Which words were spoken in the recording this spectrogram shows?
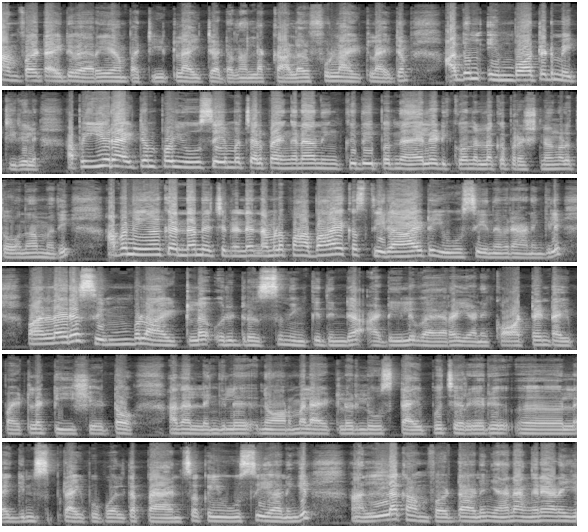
കംഫർട്ടായിട്ട് വെയർ ചെയ്യാൻ പറ്റിയിട്ടുള്ള ഐറ്റം കേട്ടോ നല്ല കളർഫുൾ ആയിട്ടുള്ള ഐറ്റം അതും ഇമ്പോർട്ടന്റ് മെറ്റീരിയൽ അപ്പോൾ ഈ ഒരു ഐറ്റം ഇപ്പോൾ യൂസ് ചെയ്യുമ്പോൾ ചിലപ്പോൾ എങ്ങനെയാണ് നിങ്ങൾക്ക് ഇത് ഇപ്പോൾ നേലടിക്കോ എന്നുള്ളൊക്കെ പ്രശ്നങ്ങൾ തോന്നാൻ മതി. അപ്പോൾ നിങ്ങൾക്ക് എന്താണെന്ന് വെച്ചിട്ടുണ്ടെങ്കിൽ നമ്മൾ പബായൊക്കെ സ്ഥിരമായിട്ട് യൂസ് ചെയ്യുന്നവരാണെങ്കിൽ വളരെ സിമ്പിൾ ആയിട്ടുള്ള ഒരു ഡ്രസ്സ് നിങ്ങൾക്ക് ഇതിന്റെ അടിയിൽ വെയർ ചെയ്യുകയാണെങ്കിൽ കോട്ടൺ ടൈപ്പ് ആയിട്ടുള്ള ടീ ഷർട്ടോ അതല്ലെങ്കിൽ നോർമൽ ആയിട്ടുള്ള ഒരു ലൂസ് ടൈപ്പ് ചെറിയൊരു ലെഗിൻസ് ടൈപ്പ് പോലത്തെ പാൻസ് ഒക്കെ യൂസ് ചെയ്യുകയാണെങ്കിൽ നല്ല കംഫർട്ടാണ് ഞാൻ അങ്ങനെയാണ് ഈ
